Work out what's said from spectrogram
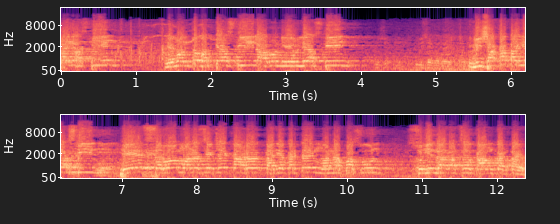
काही असतील हेमंत भट्टे असतील अरुण येवले असतील विशाखाताई असतील हे सर्व मनसेचे कार- कार्यकर्ते मनापासून सुनीलदादाचं काम करतायत.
